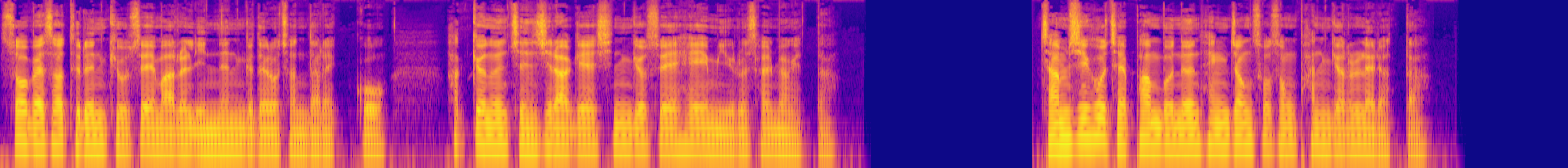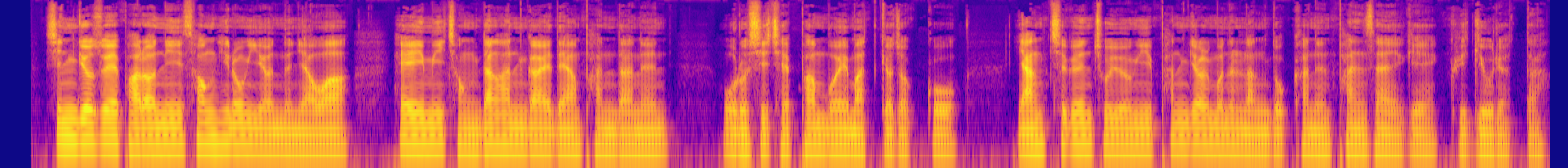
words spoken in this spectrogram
수업에서 들은 교수의 말을 있는 그대로 전달했고 학교는 진실하게 신 교수의 해임 이유를 설명했다. 잠시 후 재판부는 행정소송 판결을 내렸다. 신 교수의 발언이 성희롱이었느냐와 해임이 정당한가에 대한 판단은 오롯이 재판부에 맡겨졌고 양측은 조용히 판결문을 낭독하는 판사에게 귀 기울였다.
